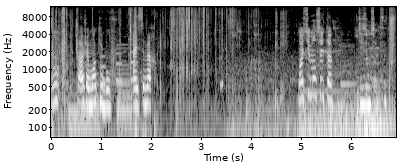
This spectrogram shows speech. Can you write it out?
Mmh. Ah, j'aime moi qui bouffe. Allez, c'est meurt. Voici mon setup. Disons sur le setup.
